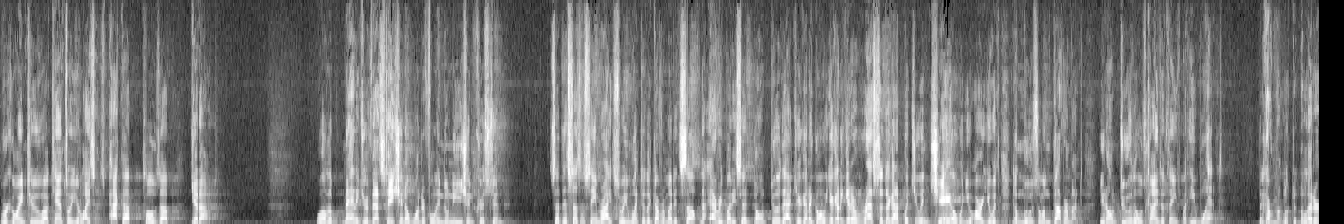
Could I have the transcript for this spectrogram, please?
We're going to uh, cancel your license. Pack up, close up, get out. Well, the manager of that station, a wonderful Indonesian Christian, said, This doesn't seem right. So he went to the government itself. Now, everybody said, Don't do that. You're going to go, you're going to get arrested. They're going to put you in jail when you argue with the Muslim government. You don't do those kinds of things. But he went. The government looked at the letter.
